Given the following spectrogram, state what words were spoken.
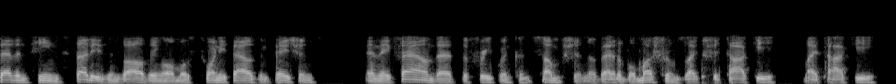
17 studies involving almost 20,000 patients. And they found that the frequent consumption of edible mushrooms like shiitake, maitake,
